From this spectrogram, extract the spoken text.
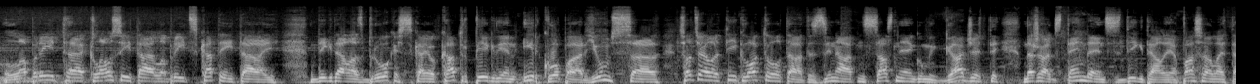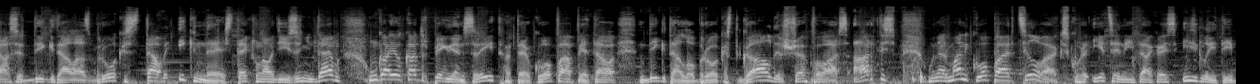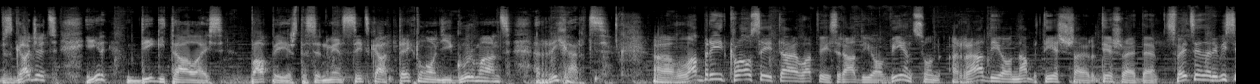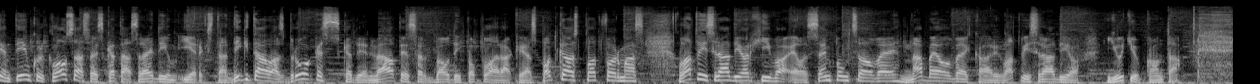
Labrīt, klausītāji, labrīt, skatītāji! Digitālās brokastis, kā jau katru piekdienu, ir kopā ar jums. Sociālo tīklu aktualitātes, zinātnes sasniegumi, gadgeti, dažādas tendences digitālajā pasaulē. Tās ir digitālās brokastis, tava ikdienas tehnoloģiju ziņu deva. Un kā jau katru piekdienas rītu ar tevi kopā pie tava digitālo brokastu galda ir šefpavārs Artis. Un ar mani kopā ir cilvēks, kura iecienītākais izglītības gadgets ir digitālais papīrs. Tas ir neviens cits kā tehnoloģija gurmāns Rihards. Labrīt, klausītāji! Latvijas Rādio 1 un Radio Naba tiešraidē. Sveicieni arī visiem tiem, kuri klausās vai skatās raidījumu ierakstā. Digitālās brokastis, kad vien vēlaties, varat baudīt populārākajās podkāstu platformās, Latvijas Rādio arhīvā, LSM.CLV, NABLV, kā arī Latvijas Rādio YouTube kontā.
